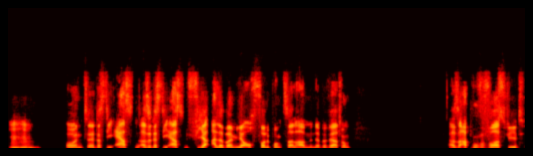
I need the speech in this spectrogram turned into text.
Mhm. Und äh, dass die ersten, also dass die ersten vier alle bei mir auch volle Punktzahl haben in der Bewertung. Also ab Move of Wall Street,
